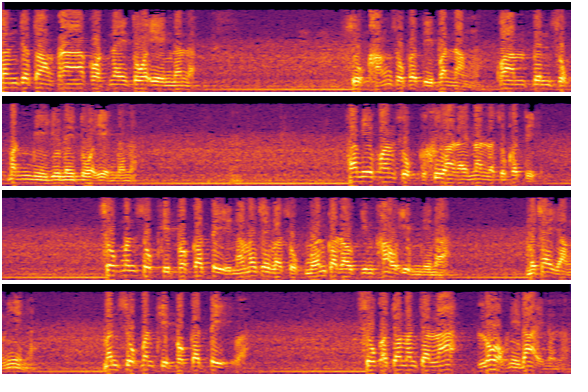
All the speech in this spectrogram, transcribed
มันจะต้องปรากฏในตัวเองนั่นแหละ สุขขังสุปฏิปันนัง ความเป็นสุขมันมีอยู่ในตัวเองนั่นแหละถ้ามีความสุขก็คืออะไรนั่นแหละสุขติ สุขมันสุขผิดปกตินะไม่ใช่ว่าสุขเหมือนกับเรากินข้าวอิ่มนี่นะไม่ใช่อย่างนี้นะมันสุขมันผิดปกติวะสุขเอาจนมันจะละโลกนี่ได้นั่นนะ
